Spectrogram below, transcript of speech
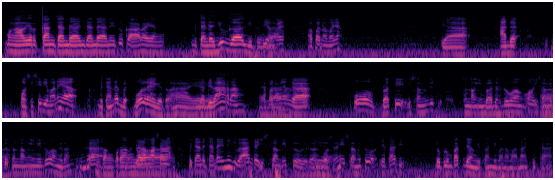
mengalirkan candaan-candaan itu ke arah yang bercanda juga gitu. Iya nggak- makanya apa namanya? Ya ada posisi di mana ya bercanda be- boleh gitu kan? Ah, iya, nggak iya. dilarang. Nggak apa namanya nggak? Oh berarti Islam itu tentang ibadah doang. Oh Islam Ah. itu tentang ini doang gitu kan? Enggak. Tentang perang Dalam doang. masalah bercanda-canda ini juga ada Islam itu gitu kan. Iya. Bahwasanya Islam itu ya tadi 24 jam gitu kan di mana-mana kita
